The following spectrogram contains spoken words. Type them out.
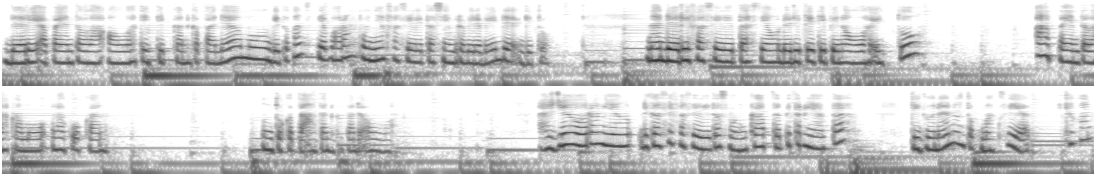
Dari apa yang telah Allah titipkan kepadamu? Gitu kan setiap orang punya fasilitas yang berbeda-beda gitu. Nah dari fasilitas yang udah dititipin Allah itu apa yang telah kamu lakukan untuk ketaatan kepada Allah. Ada orang yang dikasih fasilitas lengkap tapi ternyata digunakan untuk maksiat. Itu kan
